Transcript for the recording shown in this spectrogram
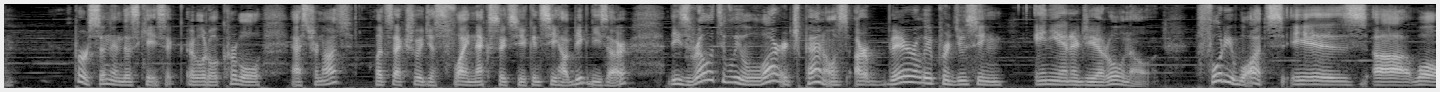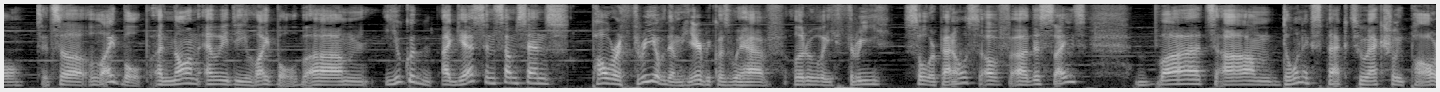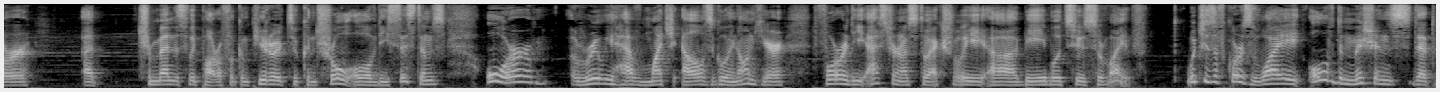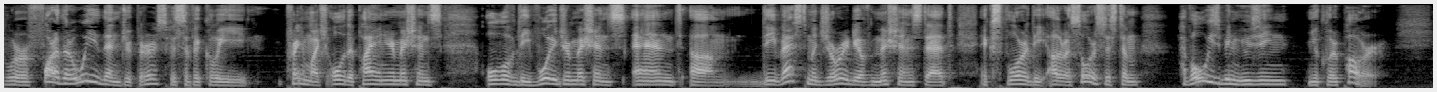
person, in this case a, a little Kerbal astronaut. Let's actually just fly next to it so you can see how big these are. These relatively large panels are barely producing any energy at all now. 40 watts is, uh, well, it's a light bulb, a non-LED light bulb. Um, you could, I guess, in some sense, power three of them here because we have literally three solar panels of uh, this size, but um, don't expect to actually power a tremendously powerful computer to control all of these systems or really have much else going on here for the astronauts to actually uh, be able to survive which is of course why all of the missions that were farther away than Jupiter, specifically pretty much all the Pioneer missions, all of the Voyager missions, and um, the vast majority of missions that explore the outer solar system have always been using nuclear power.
